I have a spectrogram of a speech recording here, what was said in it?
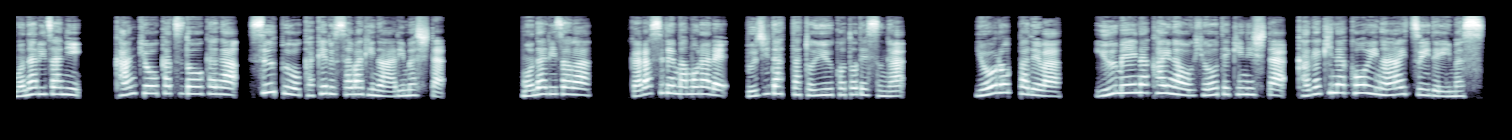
モナリザに環境活動家がスープをかける騒ぎがありました。モナリザはガラスで守られ無事だったということですが、ヨーロッパでは有名な絵画を標的にした過激な行為が相次いでいます。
